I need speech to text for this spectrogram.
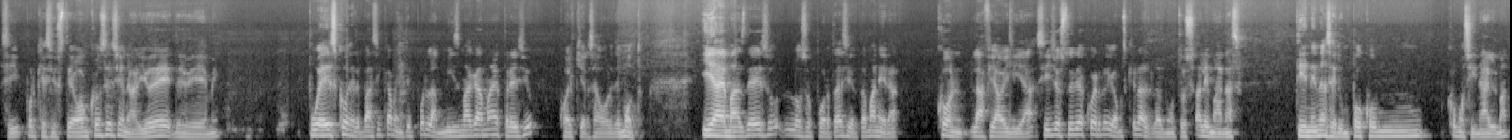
¿sí? Porque si usted va a un concesionario de, de BM, puede escoger básicamente por la misma gama de precio cualquier sabor de moto. Y además de eso, lo soporta de cierta manera con la fiabilidad. Sí, yo estoy de acuerdo, digamos que las, las motos alemanas tienden a ser un poco como sin alma,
